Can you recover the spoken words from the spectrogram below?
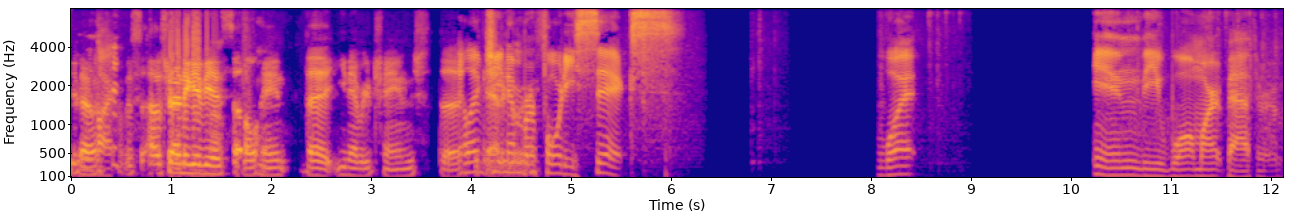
You know, I was, I was trying to give you a subtle hint that you never changed the, the LFG number 46. What in the Walmart bathroom?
